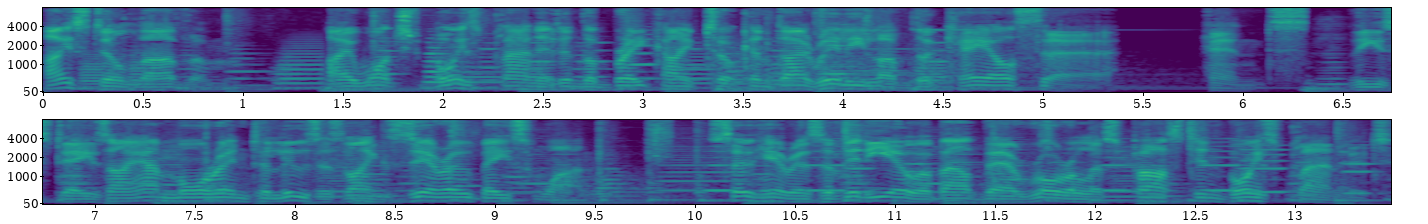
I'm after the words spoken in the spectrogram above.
I still love them. I watched Boys Planet in the break I took and I really loved the chaos there. Hence, these days I am more into losers like Zero Base 1. So here is a video about their ruralist past in Boys Planet.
